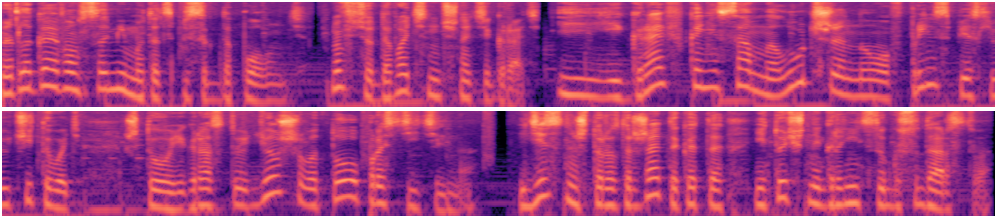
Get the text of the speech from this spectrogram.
Предлагаю вам самим этот список дополнить. Ну все, давайте начинать играть. И графика не самая лучшая, но в принципе, если учитывать, что игра стоит дешево, то простительно. Единственное, что раздражает, так это неточные границы государства.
